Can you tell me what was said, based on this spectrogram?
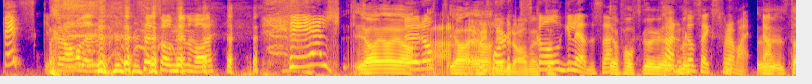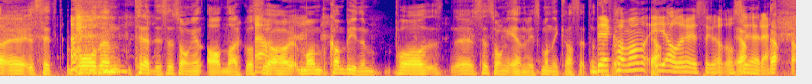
bra den sesongen var. Helt Ja, ja, ja. rått! Ja, ja. Folk bra, skal glede seg. Ja, folk skal glede- men- Terningkast seks fra meg. Ja. Eh, eh, Sett på den tredje sesongen av Narkos. Ja. Har, man kan begynne på eh, sesong én hvis man ikke har sett den. Det kan man i aller høyeste grad også Ja, gjøre. ja, ja.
